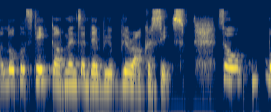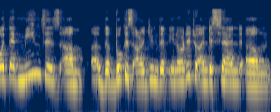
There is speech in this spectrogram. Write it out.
local state governments and their bu- bureaucracies. So what that means is um, uh, the book is arguing that in order to understand um,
